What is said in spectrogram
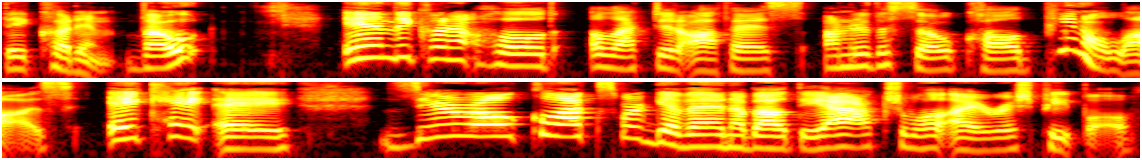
They couldn't vote, and they couldn't hold elected office under the so called penal laws, aka zero clucks were given about the actual Irish people.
